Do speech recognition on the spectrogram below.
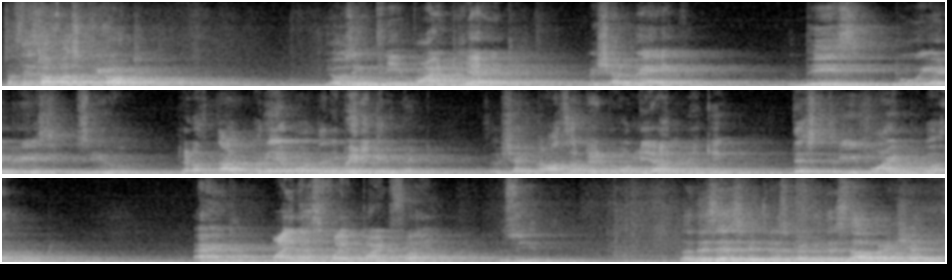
so this is the first period. Using 3.8, we shall make these two entries 0. Let us not worry about the remaining element. So we shall concentrate only on making this 3.1 and minus 5.5 0. So this is with respect to this operation.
